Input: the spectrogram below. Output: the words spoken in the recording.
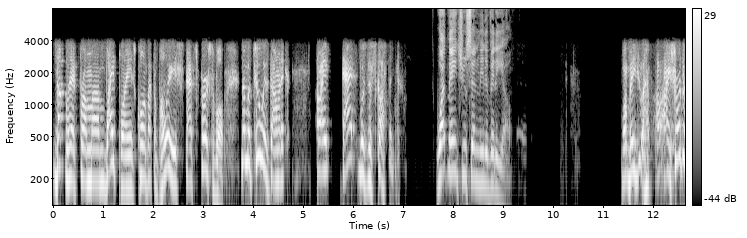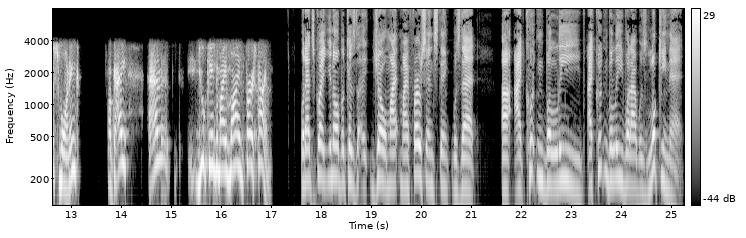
knucklehead from um, White Plains calling about the police. That's first of all. Number two is Dominic. All right, that was disgusting. What made you send me the video? What made you? I saw this morning, okay, and you came to my mind first time. Well, that's great, you know, because uh, Joe, my my first instinct was that uh, I couldn't believe I couldn't believe what I was looking at,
